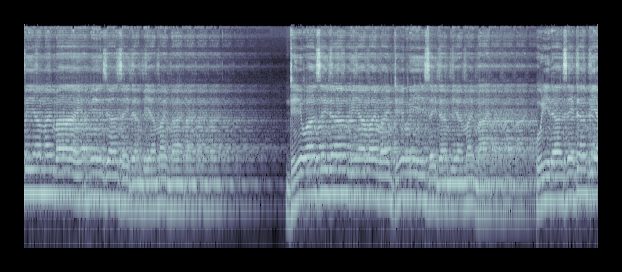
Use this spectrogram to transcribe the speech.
မိယမိုက်မိုက်အမေဇာစိတ်တံမိယမိုက်မိုက်ဒေဝစိတ်တံမိယမိုက်မိုက်ဒေဝိစိတ်တံမိယမိုက်မိုက်ဝိရိဒစိတ်တံမိယ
